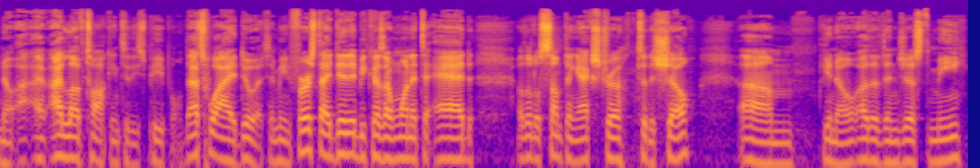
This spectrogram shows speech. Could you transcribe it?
know I, I love talking to these people. That's why I do it. I mean, first I did it because I wanted to add a little something extra to the show, um, you know, other than just me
